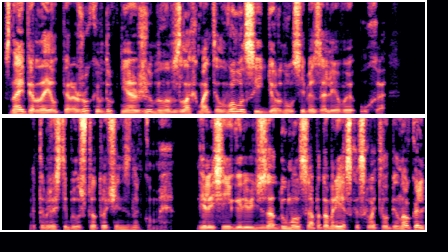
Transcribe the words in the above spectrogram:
Снайпер доел пирожок и вдруг неожиданно взлохматил волосы и дернул себя за левое ухо. В этом жесте было что-то очень знакомое. Елисей Игоревич задумался, а потом резко схватил бинокль.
